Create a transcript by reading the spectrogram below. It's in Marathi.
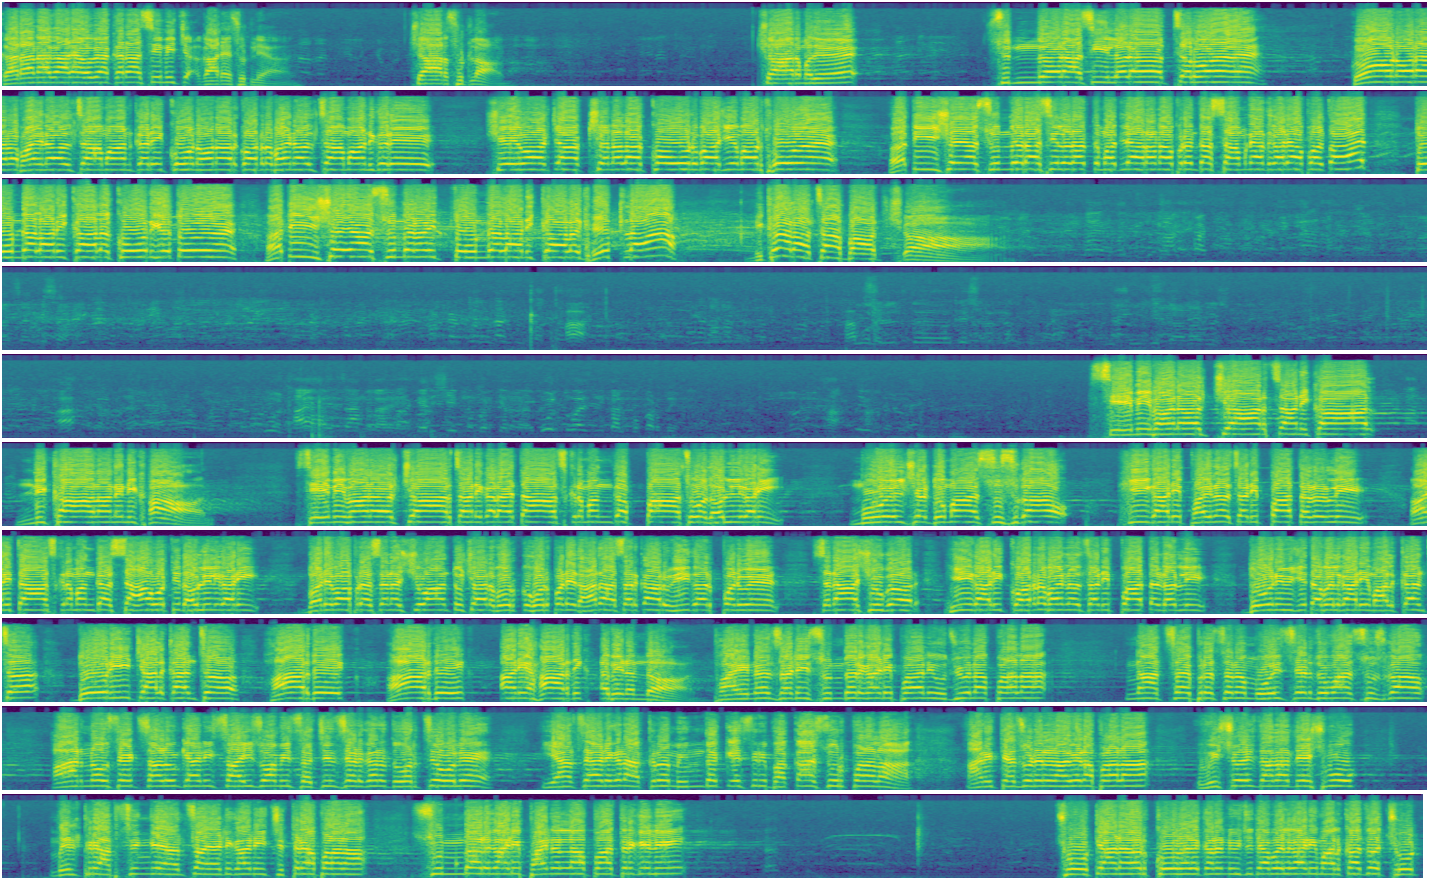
करा ना गाड्या उभ्या करा सेमीच्या गाड्या सुटल्या. चार सुटला. चारमध्ये सुंदर अशी लढत चालू आहे. कोण होणार फायनलचा मानकरी? कोण होणार क्वार्टर फायनलचा मानकरी? शेवटच्या क्षणाला कोण बाजी मारतोय? अतिशय सुंदर अशी लढत मधल्या रणापर्यंत सामन्यात गाड्या पळतात तोंडाला निकाल कोण घेतोय? अतिशय सुंदर आणि तोंडाला निकाल घेतला निकालाचा बादशाह. सेमीफायनल चारचा निकाल निकाल आणि निकाल. सेमीफायनल चारचा निकाल आहे. तास क्रमांक पाच वर धावलेली गाडी. मोहिलच्या धुमा सुसगाव. ही गाडी फायनलसाठी पाच ठरली आणि तास क्रमांक सहा वरती धावलेली गाडी. बडेबा प्रसन्न शिवान तुषार भोर- घोरपडे धारा सरकार व्हीगर पनवेल सदा शुगर ही गाडी कॉर्नर फायनलसाठी पात्र ठरली. दोन्ही विजेता बैलगाडी मालकांचं दोन्ही चालकांचं हार्दिक हार्दिक आणि हार्दिक अभिनंदन. फायनलसाठी सुंदर गाडी पळाली उजवीला पळाला. नाथसाहेब प्रसन्न मोहित सेठ धुमा सुसगाव आर्नव सेठ साळुंके आणि साई स्वामी सचिन सेडकर वरचे ओले. याचा या ठिकाणी अक्रम हिंद केसरी बकासूर पळाला. आणि त्या जोडीला लावीला पळाला. विश्वेश दादा देशमुख मिल्ट्री आपसिंगे यांचा या ठिकाणी चित्र्या पळाला सुंदर गाडी फायनलला पात्र केली. छोट्या डावर कोरळेकर विजेत्या बैलगाडी मालकाचं छोट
